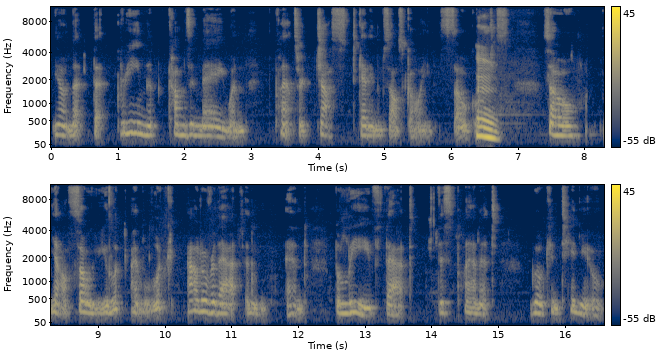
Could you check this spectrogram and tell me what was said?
you know, that that green that comes in May when plants are just getting themselves going. So hmm. gorgeous. So yeah, so you look. I will look out over that and and believe that this planet will continue.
